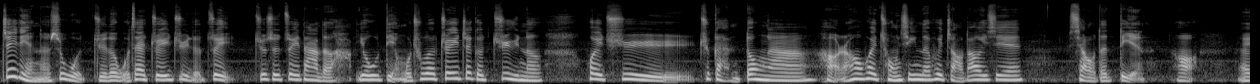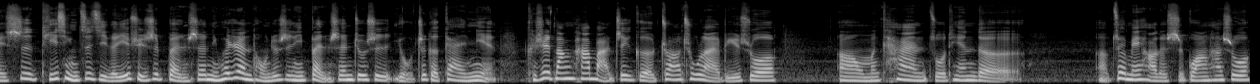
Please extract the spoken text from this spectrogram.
这一点呢，是我觉得我在追剧的最就是最大的优点。我除了追这个剧呢，会去去感动啊，好，然后会重新的会找到一些小的点，好。哎，是提醒自己的，也许是本身你会认同，就是你本身就是有这个概念。可是当他把这个抓出来，比如说，嗯、我们看昨天的呃最美好的时光，他说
